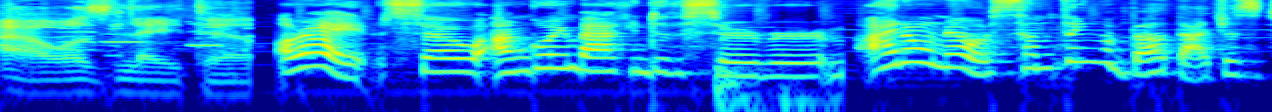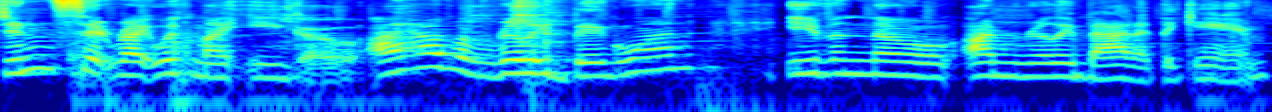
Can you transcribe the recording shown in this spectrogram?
hours later. Alright, so I'm going back into the server. I don't know, something about that just didn't sit right with my ego. I have a really big one, even though I'm really bad at the game.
